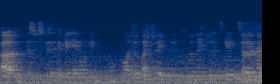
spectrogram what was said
um, specifically anyone who might not like me, the. So anyone.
